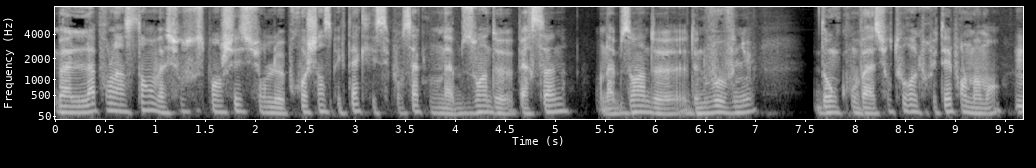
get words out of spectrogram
Bah, là, pour l'instant, on va surtout se pencher sur le prochain spectacle et c'est pour ça qu'on a besoin de personnes, on a besoin de, de nouveaux venus. Donc, on va surtout recruter pour le moment. Mm.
